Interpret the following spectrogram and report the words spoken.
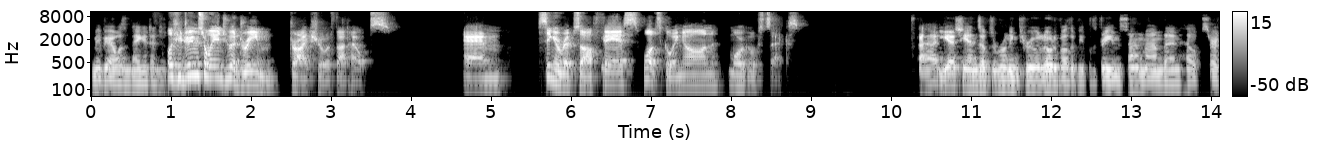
Maybe I wasn't paying attention. Well, she dreams her way into a dream drag show, if that helps. Um, singer rips off face. What's going on? More ghost sex. uh, yeah, she ends up running through a load of other people's dreams. Sandman then helps her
